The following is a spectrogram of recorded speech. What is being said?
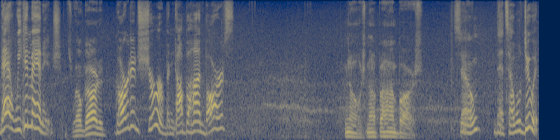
That we can manage. It's well guarded. Guarded, sure, but not behind bars. No, it's not behind bars. So, that's how we'll do it.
